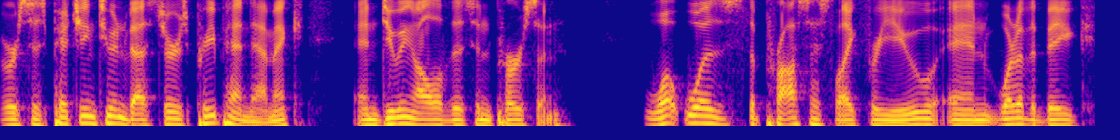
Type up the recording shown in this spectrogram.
versus pitching to investors pre pandemic and doing all of this in person. What was the process like for you, and what are the big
